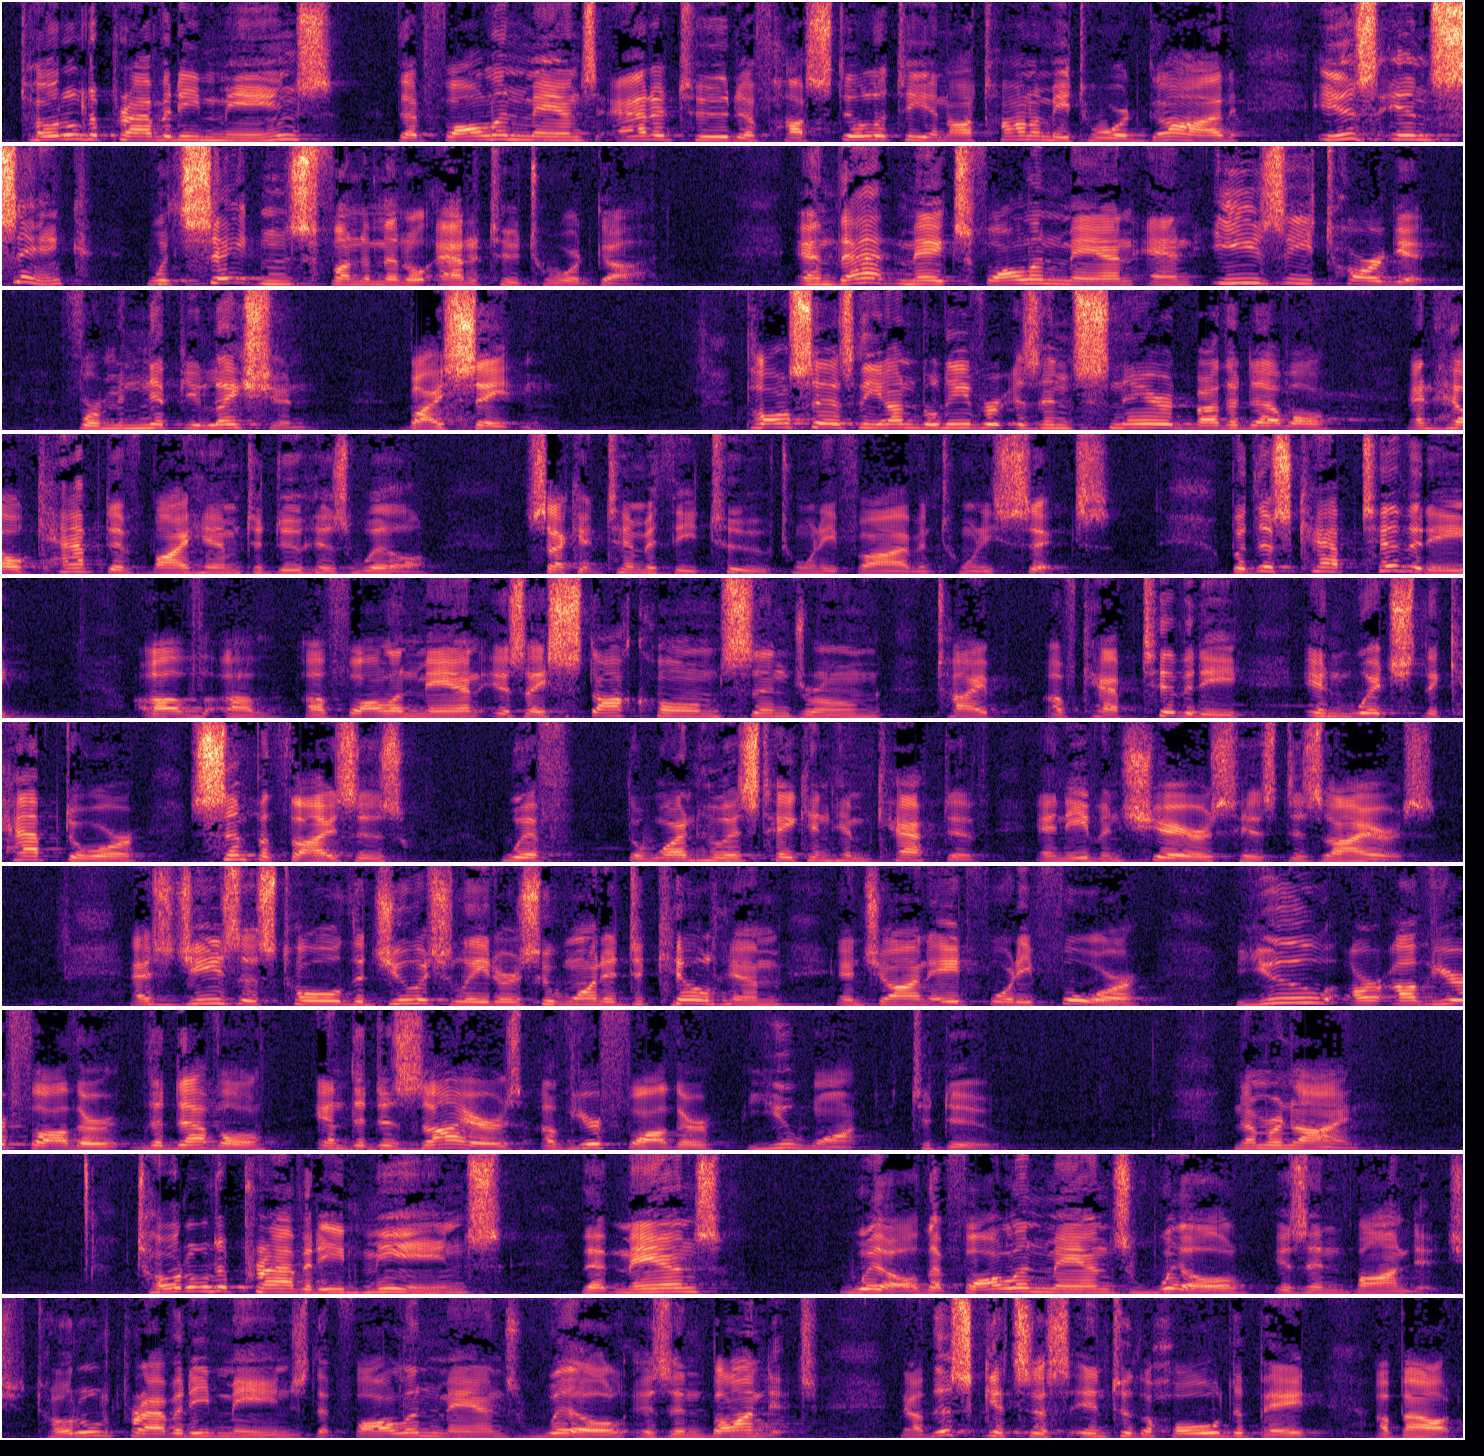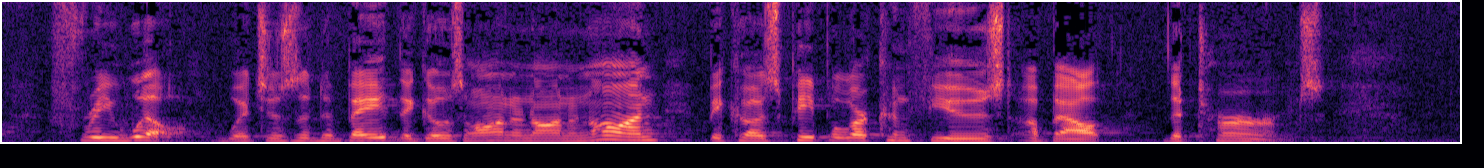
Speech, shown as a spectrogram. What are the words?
total depravity means that fallen man's attitude of hostility and autonomy toward God is in sync with Satan's fundamental attitude toward God. And that makes fallen man an easy target for manipulation by Satan. Paul says the unbeliever is ensnared by the devil and held captive by him to do his will. 2 Timothy 2 25 and 26. But this captivity of, of, of fallen man is a Stockholm syndrome type of captivity in which the captor sympathizes with the one who has taken him captive and even shares his desires. As Jesus told the Jewish leaders who wanted to kill him in John 8:44, "You are of your father the devil, and the desires of your father you want to do." Number 9. Total depravity means that man's will, that fallen man's will is in bondage. Total depravity means that fallen man's will is in bondage. Now, this gets us into the whole debate about free will, which is a debate that goes on and on and on because people are confused about the terms.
